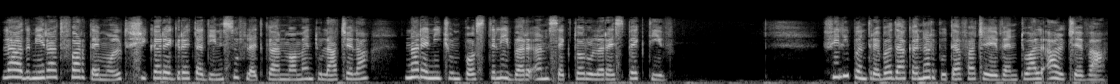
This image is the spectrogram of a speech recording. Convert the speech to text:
l-a admirat foarte mult și că regretă din suflet că în momentul acela n-are niciun post liber în sectorul respectiv. Filip întrebă dacă n-ar putea face eventual altceva.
